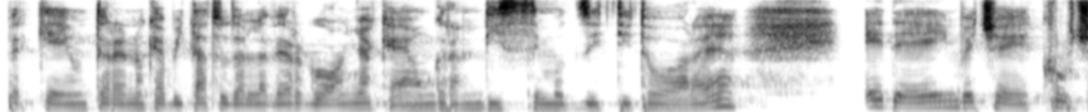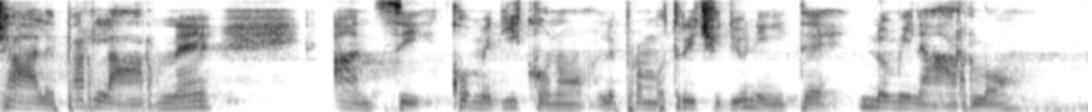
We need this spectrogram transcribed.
perché è un terreno che è abitato dalla vergogna, che è un grandissimo zittitore, ed è invece cruciale parlarne, anzi, come dicono le promotrici di Unite, nominarlo.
